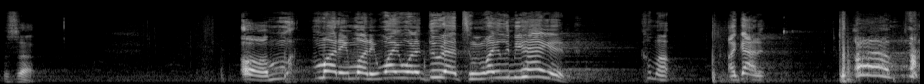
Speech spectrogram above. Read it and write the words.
what's up? Oh, m- money, money. Why you want to do that to me? Why you leave me hanging? Come on. I got it. Oh,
